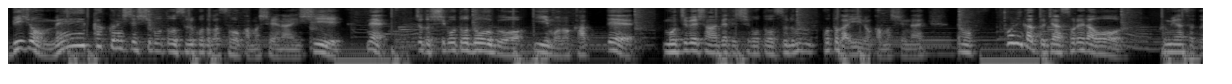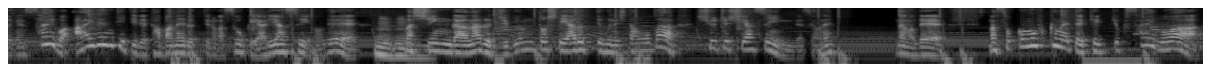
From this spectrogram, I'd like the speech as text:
ビジョンを明確にして仕事をすることがそうかもしれないし、ね、ちょっと仕事道具をいいもの買って、モチベーション上げて仕事をすることがいいのかもしれない。でも、とにかくじゃあそれらを組み合わせた時に最後アイデンティティで束ねるっていうのがすごくやりやすいので、うんうん、まあシンガーなる自分としてやるっていうふうにした方が集中しやすいんですよね。なので、まあ、そこも含めて結局最後は、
